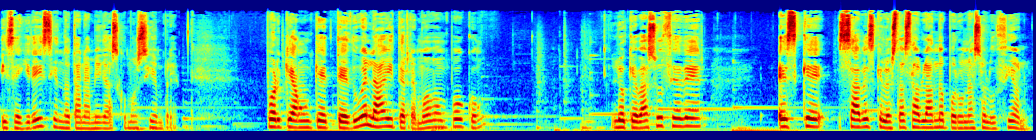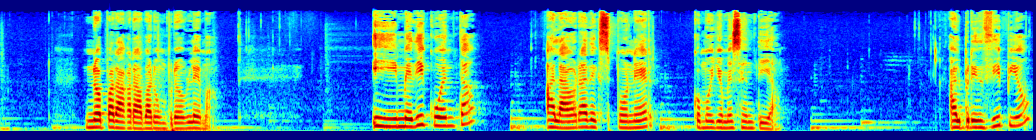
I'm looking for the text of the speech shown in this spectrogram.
y seguiréis siendo tan amigas como siempre. Porque aunque te duela y te remueva un poco, lo que va a suceder es que sabes que lo estás hablando por una solución, no para agravar un problema. Y me di cuenta a la hora de exponer cómo yo me sentía. Al principio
